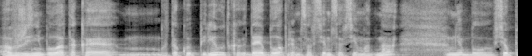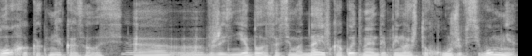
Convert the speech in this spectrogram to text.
в жизни была такая, такой период, когда я была прям совсем-совсем одна. У меня было все плохо, как мне казалось, э, в жизни. Я была совсем одна, и в какой-то момент я поняла, что хуже всего мне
